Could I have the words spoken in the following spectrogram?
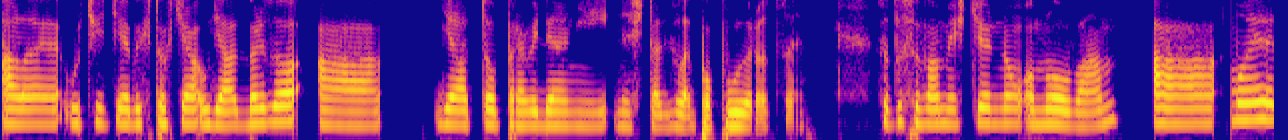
ale určitě bych to chtěla udělat brzo a dělat to pravidelněji než takhle po půl roce. Za to se vám ještě jednou omlouvám, a moje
